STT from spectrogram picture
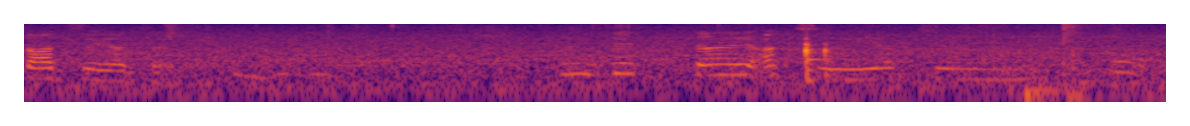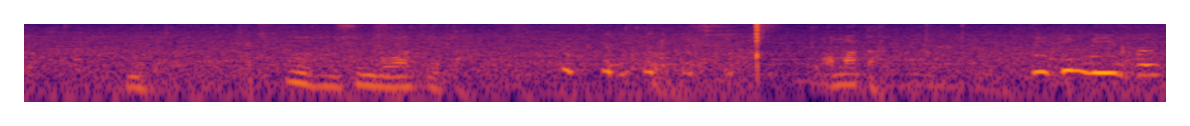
これトマト熱いやつ。絶対熱いやうんすんの忘れたあまたつ意味わかんない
